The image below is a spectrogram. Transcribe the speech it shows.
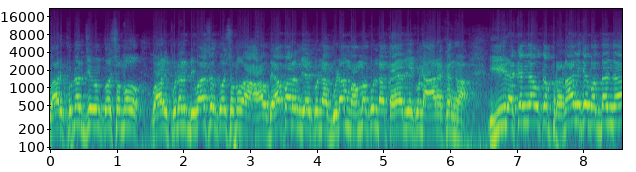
వారి పునర్జీవం కోసము వారి పునర్నివాసం కోసము ఆ వ్యాపారం చేయకుండా గుడం అమ్మకుండా తయారు చేయకుండా ఆ రకంగా. ఈ రకంగా ఒక ప్రణాళికబద్ధంగా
